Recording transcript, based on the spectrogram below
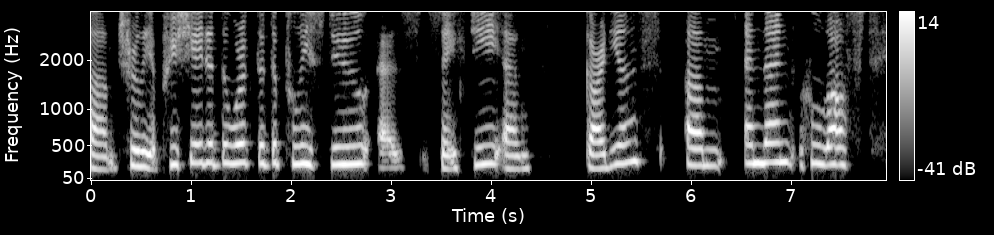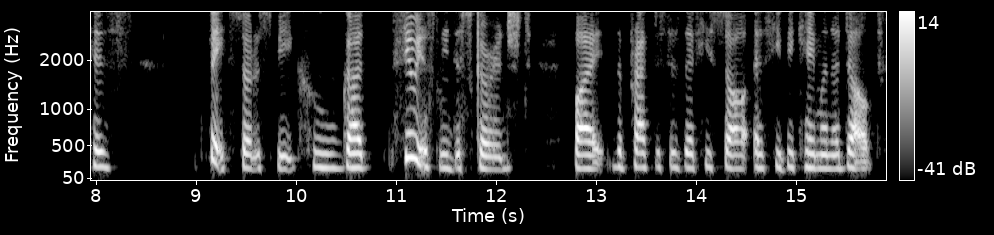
um, truly appreciated the work that the police do as safety and guardians, um, and then who lost his faith, so to speak, who got seriously discouraged by the practices that he saw as he became an adult.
